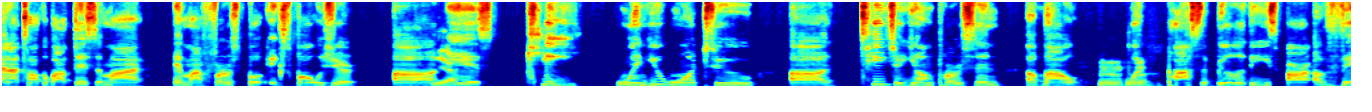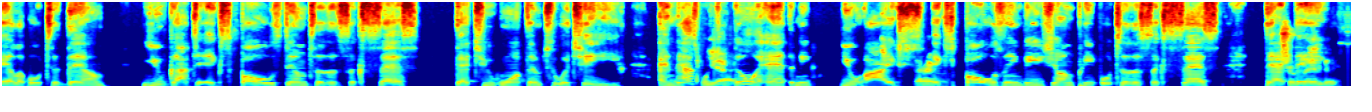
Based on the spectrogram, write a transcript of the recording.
and I talk about this in my in my first book. Exposure uh, Yeah. is key when you want to uh, teach a young person about Mm-hmm. what possibilities are available to them. You've got to expose them to the success that you want them to achieve, and that's what Yes. you're doing, Anthony. You are ex- exposing these young people to the success that Tremendous.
